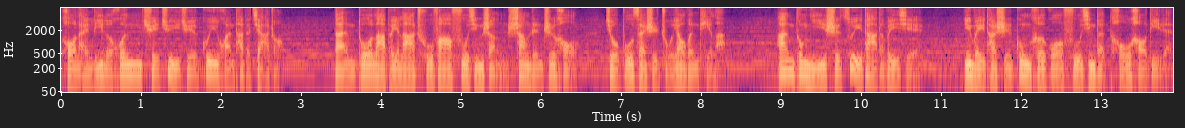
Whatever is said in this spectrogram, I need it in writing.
后来离了婚却拒绝归还她的嫁妆。但多拉贝拉出发复兴省上任之后，就不再是主要问题了。安东尼是最大的威胁，因为他是共和国复兴的头号敌人。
